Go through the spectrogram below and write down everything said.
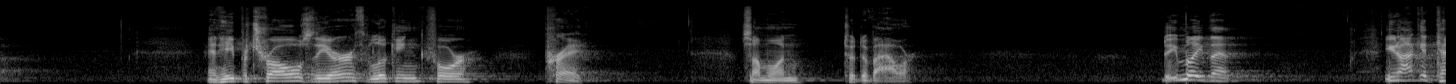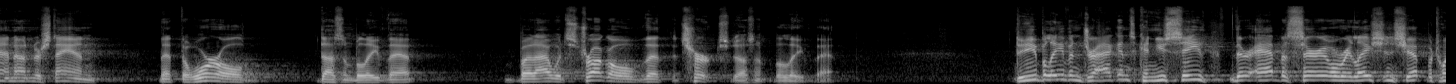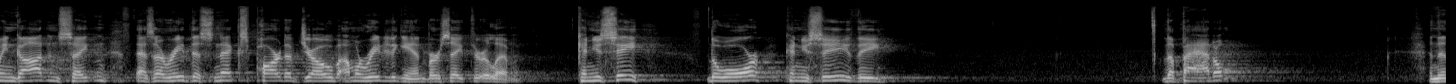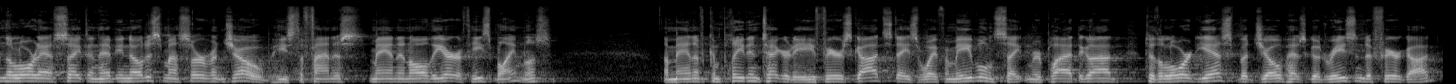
And he patrols the earth looking for prey, someone to devour. Do you believe that? You know, I could kind of understand that the world doesn't believe that, but I would struggle that the church doesn't believe that. Do you believe in dragons? Can you see their adversarial relationship between God and Satan? As I read this next part of Job, I'm going to read it again, verse 8 through 11. Can you see the war? Can you see the, the battle? And then the Lord asked Satan, Have you noticed my servant Job? He's the finest man in all the earth. He's blameless. A man of complete integrity. He fears God, stays away from evil. And Satan replied to God, to the Lord, Yes, but Job has good reason to fear God.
